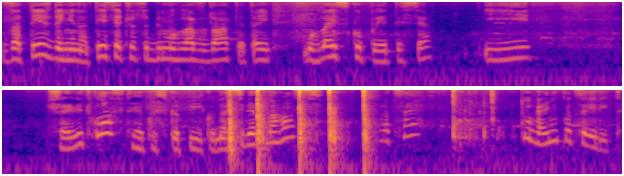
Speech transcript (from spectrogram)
За тиждень і на тисячу собі могла здати, та й могла й скупитися. І ще відкласти якусь копійку на світ на газ. А це тугенько цей рік.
